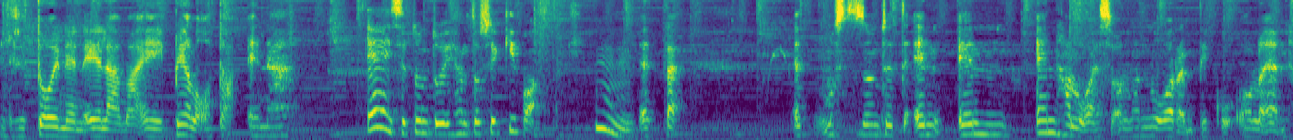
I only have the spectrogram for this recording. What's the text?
Eli se toinen elämä ei pelota enää? Ei, se tuntuu ihan tosi kivaltakin. Hmm. Että, että musta tuntuu, että en, en, en haluaisi olla nuorempi kuin olen.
